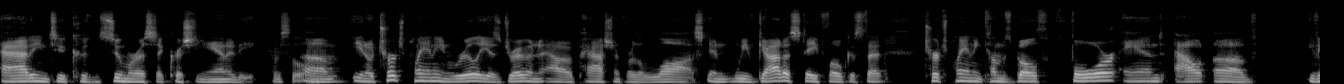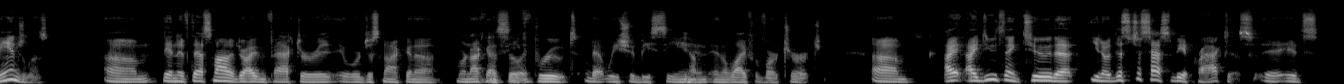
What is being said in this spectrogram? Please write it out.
adding to consumeristic Christianity. absolutely Um, you know, church planting really is driven out of passion for the lost, and we've got to stay focused that church planting comes both for and out of evangelism. Um, and if that's not a driving factor, it, it- we're just not gonna we're not gonna see fruit that we should be seeing Yeah. in, in the life of our church. Um, I, I do think too that you know this just has to be a practice. It's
